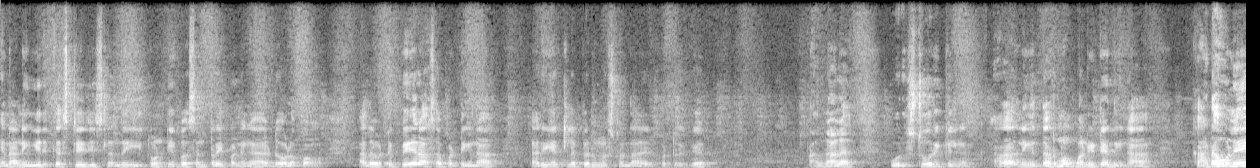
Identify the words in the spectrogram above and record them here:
ஏன்னா நீங்கள் இருக்க ஸ்டேஜஸ்லேருந்து டுவெண்ட்டி பர்சன்ட் ட்ரை பண்ணுங்கள் டெவலப் ஆகும். அதை விட்டு பேராசைப்பட்டிங்கன்னா நிறைய இடத்துல பெரும் நஷ்டம் தான் ஏற்பட்டிருக்கு. அதனால் ஒரு ஸ்டோரி கேளுங்க. அதாவது நீங்கள் தர்மம் பண்ணிட்டே இருந்தீங்கன்னா கடவுளே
